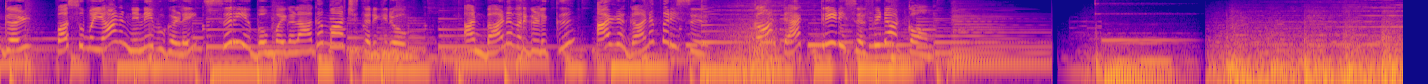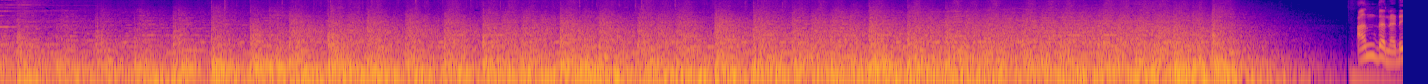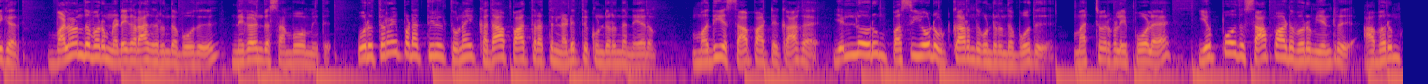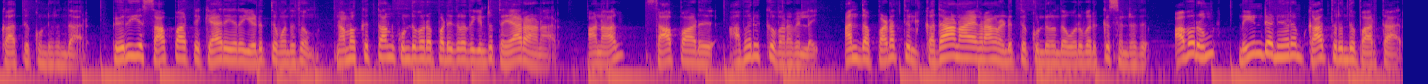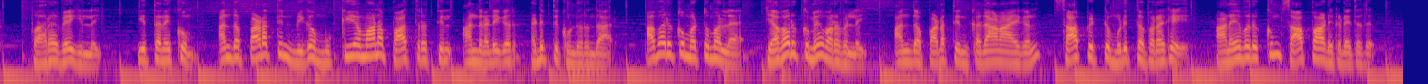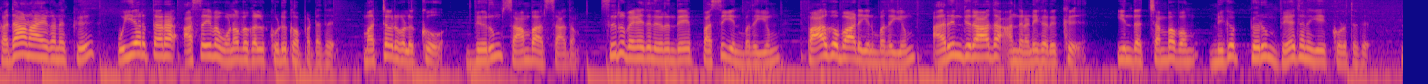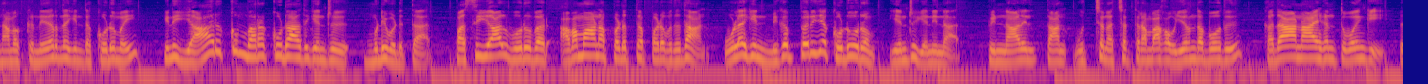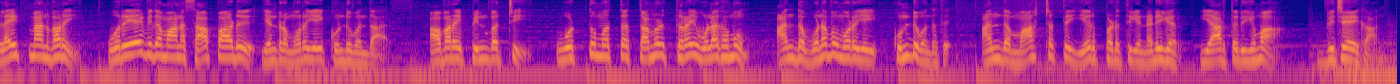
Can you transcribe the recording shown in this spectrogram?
உங்கள் பசுமையான நினைவுகளை சிறிய பொம்மைகளாக மாற்றித் தருகிறோம். அன்பானவர்களுக்கு அழகான பரிசு. Contact three D selfie dot com அந்த நடிகர் வளர்ந்து வரும் நடிகராக இருந்தபோது நிகழ்ந்த சம்பவம் இது. ஒரு திரைப்படத்தில் துணை கதாபாத்திரத்தில் நடித்துக் கொண்டிருந்த நேரம் மதிய சாப்பாட்டுக்காக எல்லோரும் பசியோடு உட்கார்ந்து கொண்டிருந்த போது மற்றவர்களைப் போல எப்போது சாப்பாடு வரும் என்று அவரும் காத்து கொண்டிருந்தார். பெரிய சாப்பாட்டு கேரியரை எடுத்து வந்ததும் நமக்குத்தான் கொண்டு வரப்படுகிறது என்று தயாரானார். ஆனால் சாப்பாடு அவருக்கு வரவில்லை. அந்த படத்தில் கதாநாயகனாக நடித்துக் கொண்டிருந்த ஒருவருக்கு சென்றது. அவரும் நீண்ட நேரம் காத்திருந்து பார்த்தார். வரவே இல்லை. இத்தனைக்கும் அந்த படத்தின் மிக முக்கியமான பாத்திரத்தில் அந்த நடிகர் நடித்துக் கொண்டிருந்தார். அவருக்கு மட்டுமல்ல எவருக்குமே வரவில்லை. அந்த படத்தின் கதாநாயகன் சாப்பிட்டு முடித்த பிறகே அனைவருக்கும் சாப்பாடு கிடைத்தது. கதாநாயகனுக்கு உயர்தர அசைவ உணவுகள் கொடுக்கப்பட்டது. மற்றவர்களுக்கோ வெறும் சாம்பார் சாதம். சிறு வயதிலிருந்தே பசி என்பதையும் பாகுபாடு என்பதையும் அறிந்திராத அந்த நடிகருக்கு இந்த சம்பவம் மிக பெரும் வேதனையை கொடுத்தது. நமக்கு நேர்ந்த இந்த கொடுமை இனி யாருக்கும் வரக்கூடாது என்று முடிவெடுத்தார். பசியால் ஒருவர் அவமானப்படுத்தப்படுவதுதான் உலகின் மிகப்பெரிய கொடூரம் என்று எண்ணினார். பின்னாளில் தான் உச்ச நட்சத்திரமாக உயர்ந்தபோது கதாநாயகன் துவங்கி லைட்மேன் வரை ஒரே விதமான சாப்பாடு என்ற முறையை கொண்டு வந்தார். அவரை பின்பற்றி ஒட்டுமொத்த தமிழ் திரை உலகமும் அந்த உணவு முறையை கொண்டு வந்தது. அந்த மாற்றத்தை ஏற்படுத்திய நடிகர் யார் தெரியுமா? விஜயகாந்த்.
